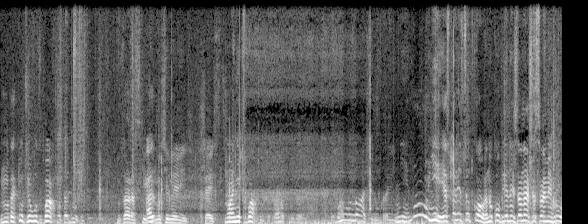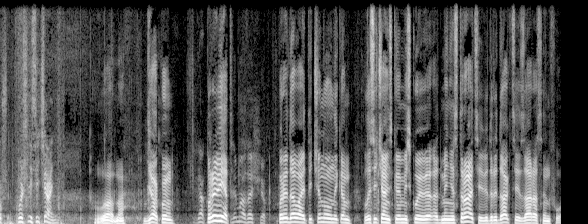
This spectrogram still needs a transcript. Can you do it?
Ну так тут живут с Бахмута люди. Ну зараз скільки? А- Ну сімей шесть. Ну они с Бахмута, правда? Ну, наші Україні. Ні, ну ні, я стовідсотково. Ну куплені ж за наші з вами гроші. Ви ж. Ладно, дякую. Привіт. Нема за що. Передавайте чиновникам Лисичанської міської адміністрації від редакції Зараз інфо.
